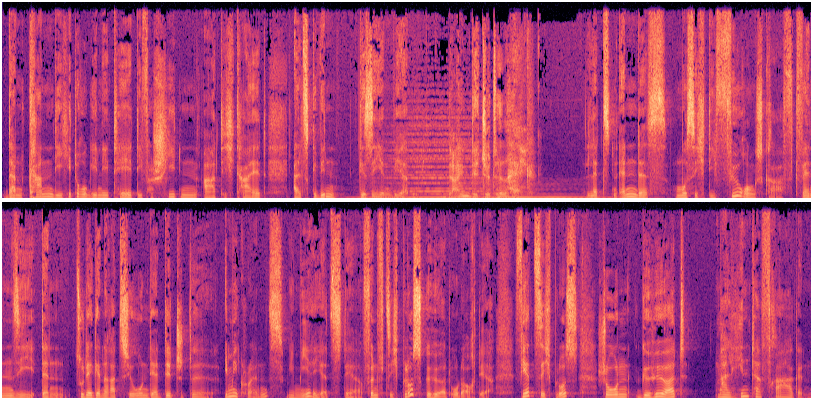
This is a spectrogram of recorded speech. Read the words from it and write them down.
dann kann die Heterogenität, die Verschiedenartigkeit als Gewinn gesehen werden. Dein Digital Hack. Letzten Endes muss sich die Führungskraft, wenn sie denn zu der Generation der Digital Immigrants, wie mir jetzt, der 50 plus gehört oder auch der 40 plus, schon gehört, mal hinterfragen,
